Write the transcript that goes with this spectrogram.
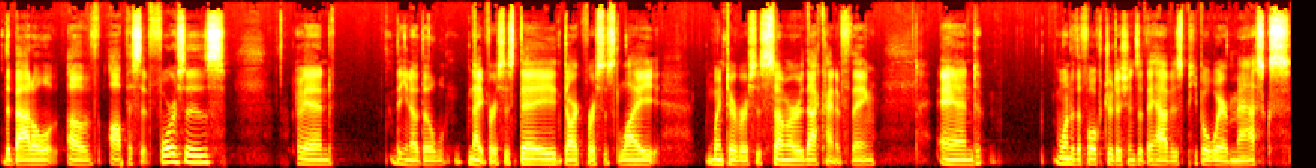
the battle of opposite forces and you know the night versus day, dark versus light, winter versus summer, that kind of thing. And one of the folk traditions that they have is people wear masks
